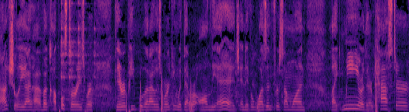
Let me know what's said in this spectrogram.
Actually, I have a couple stories where there were people that I was working with that were on the edge, and if it wasn't for someone like me or their pastor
